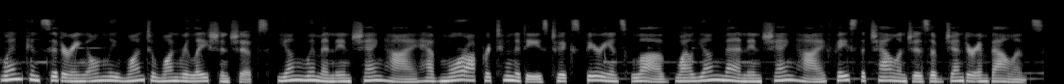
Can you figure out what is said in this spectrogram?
When considering only one-to-one relationships, young women in Shanghai have more opportunities to experience love, while young men in Shanghai face the challenges of gender imbalance.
